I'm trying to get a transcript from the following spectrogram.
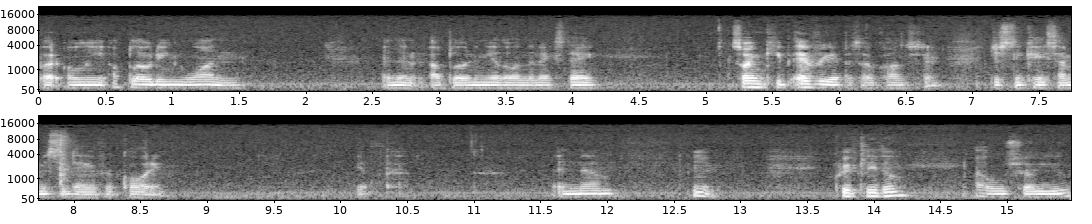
but only uploading one, and then uploading the other one the next day. So I can keep every episode constant, just in case I miss a day of recording. Yep. And, um, yeah. Quickly though, I will show you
